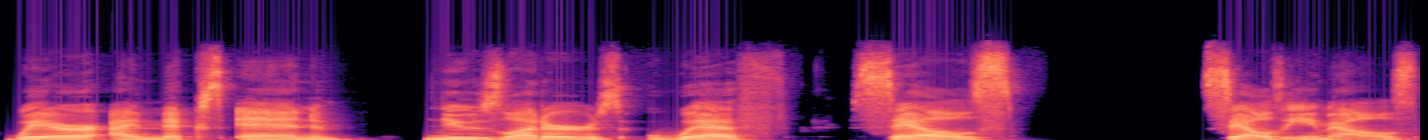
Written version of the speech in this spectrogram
where I mix in newsletters with sales sales emails.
